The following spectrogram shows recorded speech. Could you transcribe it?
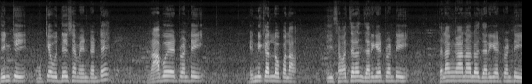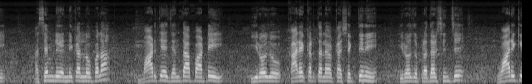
దీనికి ముఖ్య ఉద్దేశం ఏంటంటే రాబోయేటువంటి ఎన్నికల లోపల ఈ సంవత్సరం జరిగేటువంటి తెలంగాణలో జరిగేటువంటి అసెంబ్లీ ఎన్నికల లోపల భారతీయ జనతా పార్టీ ఈరోజు కార్యకర్తల యొక్క శక్తిని ఈరోజు ప్రదర్శించి వారికి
